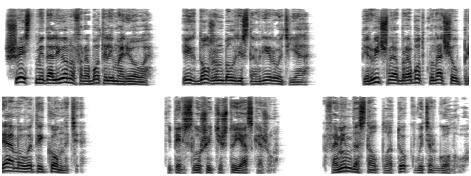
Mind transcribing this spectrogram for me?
Шесть медальонов работали Марева. Их должен был реставрировать я. Первичную обработку начал прямо в этой комнате. Теперь слушайте, что я скажу. Фомин достал платок, вытер голову.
